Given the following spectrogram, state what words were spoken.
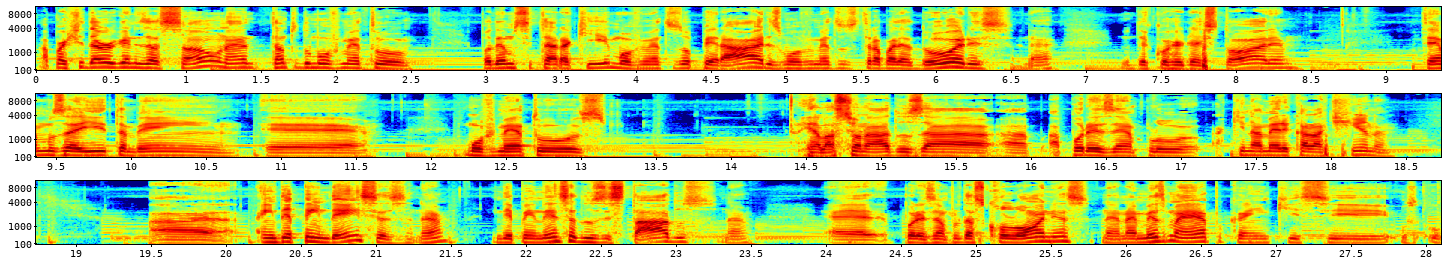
a partir da organização, né, tanto do movimento, podemos citar aqui, movimentos operários, movimentos dos trabalhadores, né, no decorrer da história. Temos aí também é, movimentos relacionados a, a, a, por exemplo, aqui na América Latina, a, a independências, né? Independência dos estados, né? É, por exemplo, das colônias, né? na mesma época em que, se, o,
